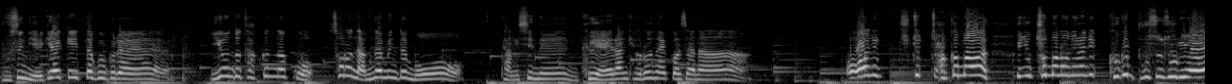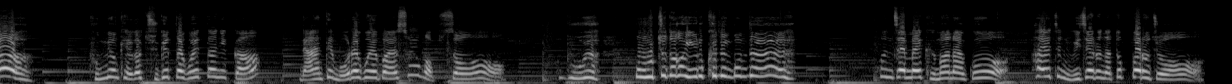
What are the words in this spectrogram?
무슨 얘기할 게 있다고 그래. 이혼도 다 끝났고 서로 남남인데 뭐. 당신은 그 애랑 결혼할 거잖아. 아니 진짜 잠깐만 6천만 원이라니 그게 무슨 소리야? 분명 걔가 주겠다고 했다니까. 나한테 뭐라고 해봐야 소용없어. 뭐야 어쩌다가 이렇게 된 건데? 혼잣말 그만하고 하여튼 위자료나 똑바로 줘.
